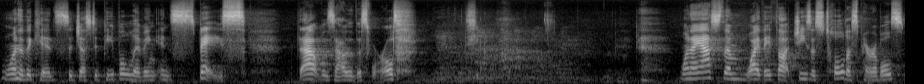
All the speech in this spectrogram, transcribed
One of the kids suggested people living in space. That was out of this world. When I asked them why they thought Jesus told us parables,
